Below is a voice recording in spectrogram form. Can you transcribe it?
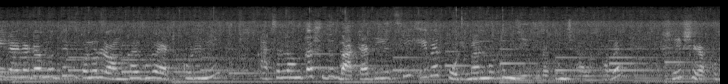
এই রান্নাটার মধ্যে কোনো লঙ্কার গুঁড়ো অ্যাড করিনি। কাঁচা লঙ্কা শুধু বাটা দিয়েছি, এবার পরিমাণ মতন যে যেরকম ঝাল খাবে, সে সেরকম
